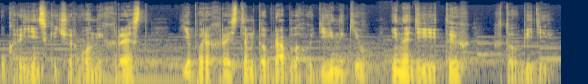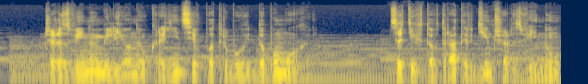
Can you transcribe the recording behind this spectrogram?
Український Червоний Хрест є перехрестям добра благодійників і надії тих, хто в біді. Через війну мільйони українців потребують допомоги. Це ті, хто втратив дім через війну,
